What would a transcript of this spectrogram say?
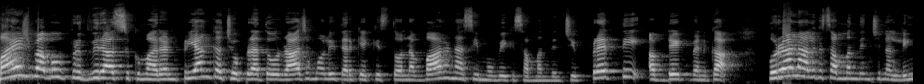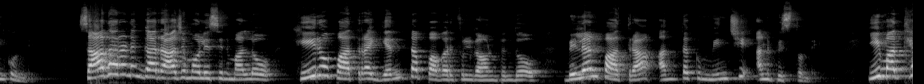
మహేష్ బాబు పృథ్వీరాజ్ సుకుమారన్ ప్రియాంక చోప్రాతో రాజమౌళి తెరకెక్కిస్తోన్న వారణాసి మూవీకి సంబంధించి ప్రతి అప్డేట్ వెనుక పురాణాలకు సంబంధించిన లింక్ ఉంది. సాధారణంగా రాజమౌళి సినిమాల్లో హీరో పాత్ర ఎంత పవర్ఫుల్గా ఉంటుందో విలన్ పాత్ర అంతకు మించి అనిపిస్తుంది. ఈ మధ్య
